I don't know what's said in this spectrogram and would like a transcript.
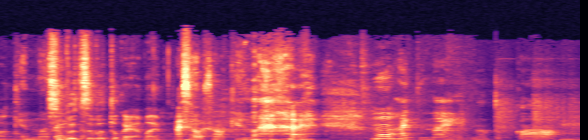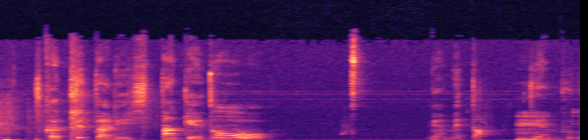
あのつ剤とか。ぶつぶとかやばいもんあそうそう研磨剤。もう入ってないのとかう使ってたりしたけどやめた、ん、うん、全部。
